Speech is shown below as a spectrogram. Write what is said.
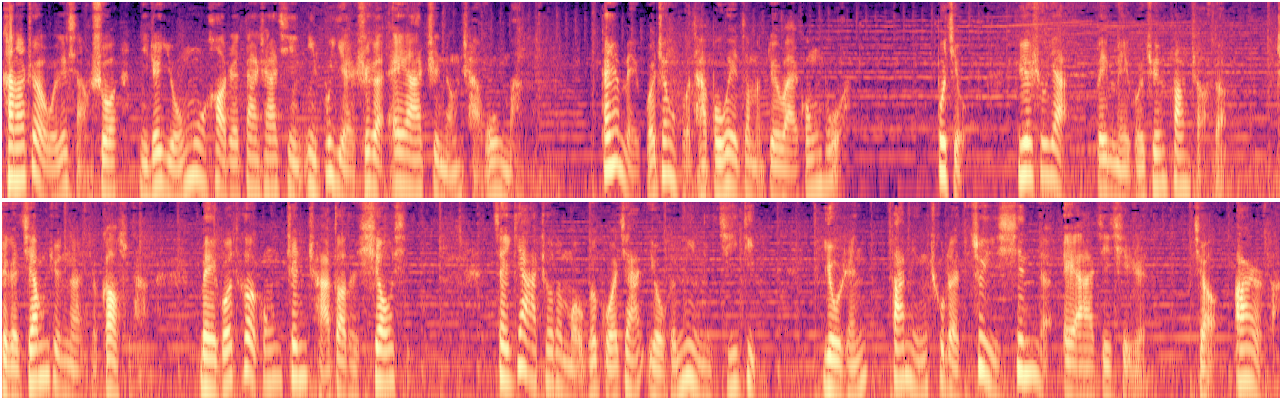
看到这儿，我就想说，你这游牧号这大杀器，你不也是个 AR 智能产物吗？但是美国政府他不会这么对外公布啊。不久，约书亚被美国军方找到，这个将军呢就告诉他，美国特工侦查到的消息，在亚洲的某个国家有个秘密基地，有人发明出了最新的 AR 机器人，叫阿尔法。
